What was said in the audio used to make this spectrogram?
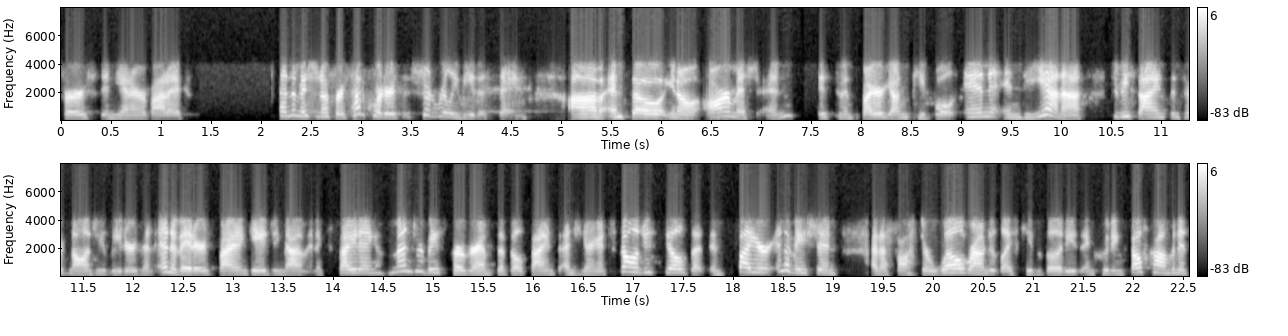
First Indiana Robotics and the mission of First Headquarters should really be the same. Um, and so, you know, our mission is to inspire young people in Indiana to be science and technology leaders and innovators by engaging them in exciting mentor-based programs that build science, engineering, and technology skills that inspire innovation and that foster well-rounded life capabilities, including self-confidence,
